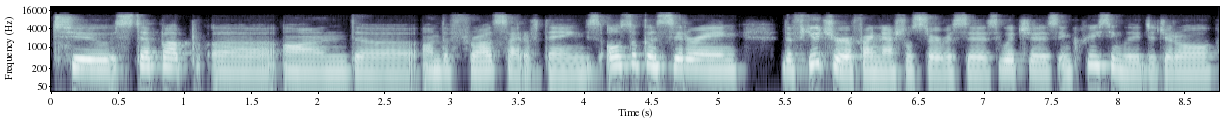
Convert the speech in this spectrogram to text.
to step up uh, on the on the fraud side of things. Also considering the future of financial services which is increasingly digital.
